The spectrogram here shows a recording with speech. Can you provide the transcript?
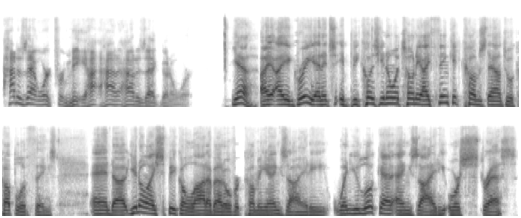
how does that work for me? How, how, how does that going to work yeah, I, I agree, and it's it, because you know what, Tony. I think it comes down to a couple of things, and uh, you know, I speak a lot about overcoming anxiety. When you look at anxiety or stress,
